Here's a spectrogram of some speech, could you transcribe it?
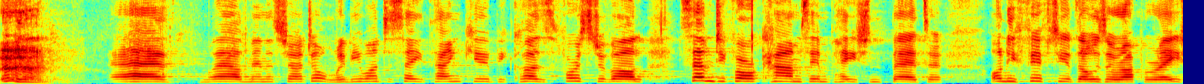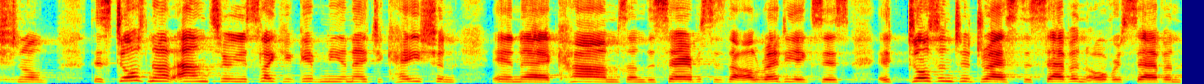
Carla. Uh, well, Minister, I don't really want to say thank you because, first of all, 74 CAMHS inpatient beds, are, only 50 of those are operational. This does not answer, it's like you give me an education in uh, CAMHS and the services that already exist. It doesn't address the 7 over 7,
